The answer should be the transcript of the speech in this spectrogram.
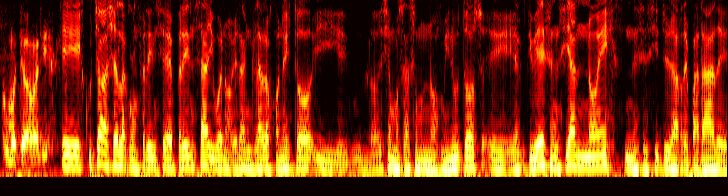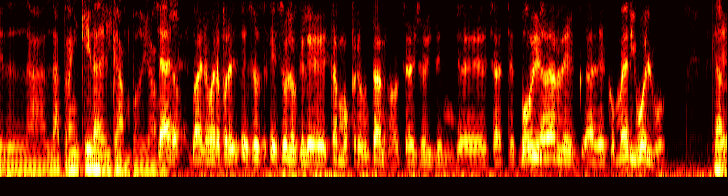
¿Cómo te va Matías? Eh, escuchaba ayer la conferencia de prensa y bueno, eran claros con esto y lo decíamos hace unos minutos, eh, actividad esencial no es necesito ir a reparar la, tranquera del campo, digamos. Claro, bueno, bueno, pero eso, eso es lo que le estamos preguntando, o sea, ellos dicen, eh, te voy a dar de, de, comer y vuelvo. Claro.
